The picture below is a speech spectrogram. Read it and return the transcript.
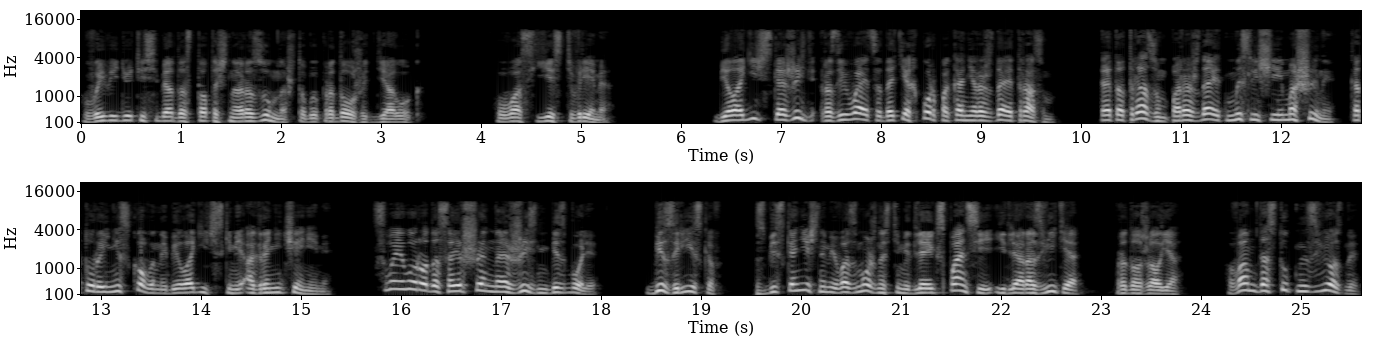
вы ведете себя достаточно разумно, чтобы продолжить диалог. У вас есть время. Биологическая жизнь развивается до тех пор, пока не рождает разум. Этот разум порождает мыслящие машины, которые не скованы биологическими ограничениями. Своего рода совершенная жизнь без боли, без рисков, с бесконечными возможностями для экспансии и для развития, продолжал я. Вам доступны звезды,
